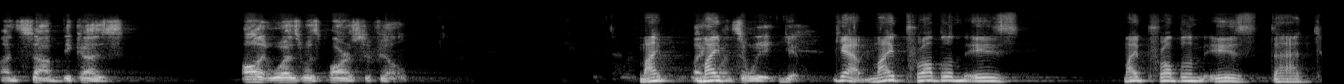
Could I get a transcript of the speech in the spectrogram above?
unsub because all it was was bars to fill, my, like my, once a week. Yeah, yeah, my problem is my problem is that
